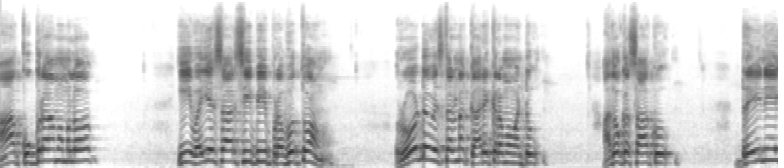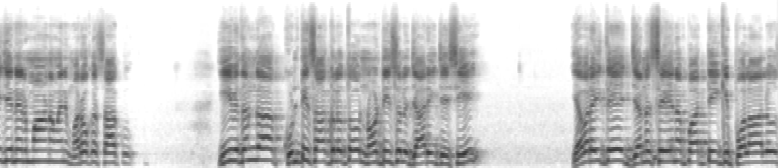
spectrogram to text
ఆ కుగ్రామంలో ఈ వైఎస్ఆర్సిపి ప్రభుత్వం రోడ్డు విస్తరణ కార్యక్రమం అంటూ అదొక సాకు. డ్రైనేజీ నిర్మాణం అని మరొక సాకు. ఈ విధంగా కుంటి సాకులతో నోటీసులు జారీ చేసి ఎవరైతే జనసేన పార్టీకి పొలాలు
